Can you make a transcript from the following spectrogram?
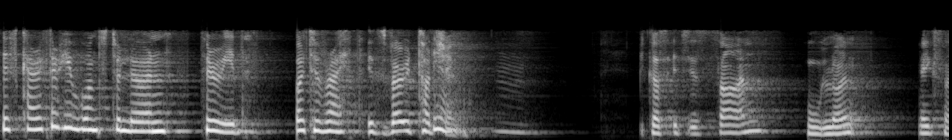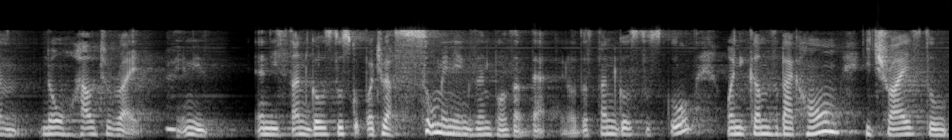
this character, he wants to learn to read or to write. It's very touching. Yeah. Because it's his son who learns, makes him know how to write. Mm. And and his son goes to school. But you have so many examples of that. You know, the son goes to school. When he comes back home, he tries to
